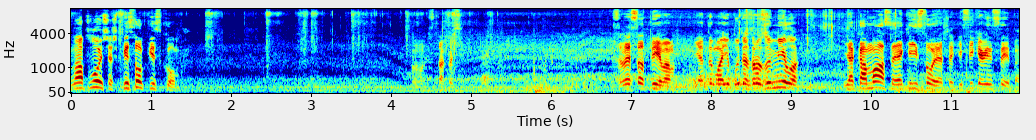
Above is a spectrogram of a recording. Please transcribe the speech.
На площі ж пісок піском. Ось так ось. З висоти вам. Я думаю, буде зрозуміло, яка маса, який соняшник і скільки він сипе.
